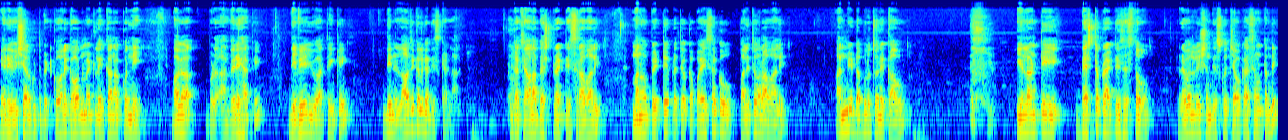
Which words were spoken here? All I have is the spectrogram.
మీరు ఈ విషయాలు గుర్తుపెట్టుకోవాలి. గవర్నమెంట్లో ఇంకా నాకు కొన్ని బాగా ఇప్పుడు I'm very happy the way you are thinking దీన్ని లాజికల్గా తీసుకెళ్ళాలి. ఇంకా చాలా బెస్ట్ ప్రాక్టీస్ రావాలి. మనం పెట్టే ప్రతి ఒక్క పైసకు ఫలితం రావాలి. అన్ని డబ్బులతోనే కావు. ఇలాంటి బెస్ట్ ప్రాక్టీసెస్తో రెవల్యూషన్ తీసుకొచ్చే అవకాశం ఉంటుంది.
